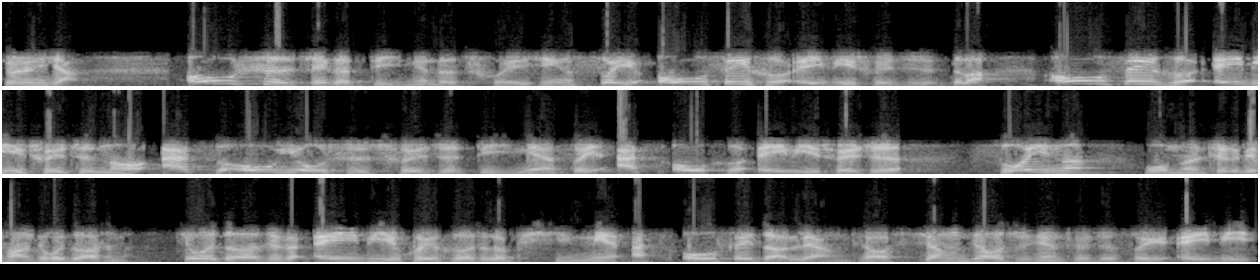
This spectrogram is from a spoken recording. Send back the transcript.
就是你想，O 是这个底面的垂心，所以 OC 和 AB 垂直，对吧？OC 和 AB 垂直，然后 SO 又是垂直底面，所以 SO 和 AB 垂直。所以呢，我们这个地方就会得到什么？就会得到这个 AB 会和这个平面 SOC 的两条相交直线垂直，所以 AB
